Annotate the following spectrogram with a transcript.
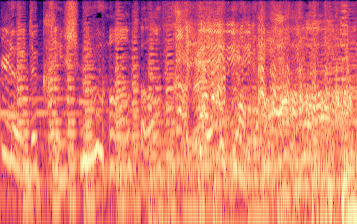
L'œil de Krishnou a encore frappé.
